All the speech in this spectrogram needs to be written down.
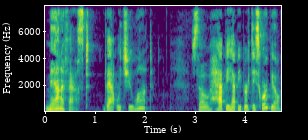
manifest that which you want. So happy, happy birthday, Scorpio.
